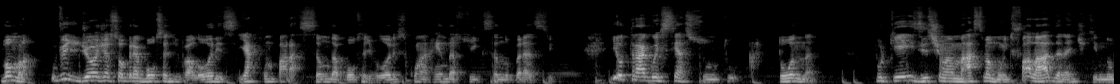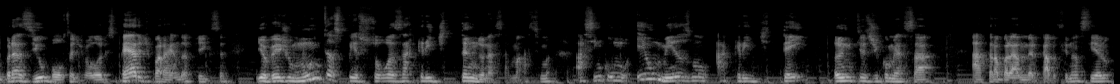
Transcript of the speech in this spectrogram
vamos lá. O vídeo de hoje é sobre a Bolsa de Valores e a comparação da Bolsa de Valores com a renda fixa no Brasil. E eu trago esse assunto à tona porque existe uma máxima muito falada, né, de que no Brasil bolsa de valores perde para a renda fixa, e eu vejo muitas pessoas acreditando nessa máxima, assim como eu mesmo acreditei antes de começar a trabalhar no mercado financeiro,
